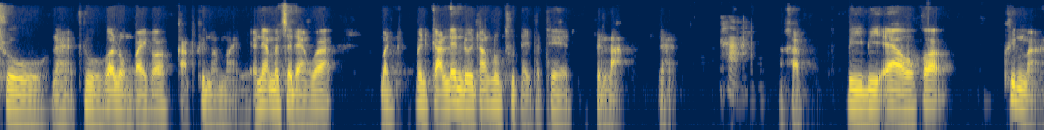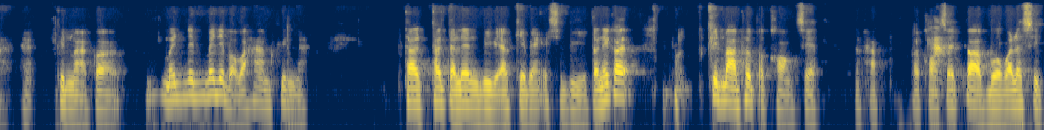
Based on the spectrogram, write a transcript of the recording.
True นะฮะ True ก็ลงไปก็กลับขึ้นมาใหม่ อันเนี้ยมันแสดงว่ามันเป็นการเล่นโดยนักลงทุนในประเทศเป็นหลักนะฮะค่ะ นะครับ BBL ก็ขึ้นมานะฮะขึ้นมาก็ไม่ได้ไม่ได้บอกว่าห้ามขึ้นนะถ้าถ้าจะเล่น BBL KBank SCB ตอนนี้ก็ขึ้นมาเพื่อประคองเซตนะครับ ประคองค่ะเซตก็บวกวันละสิบ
